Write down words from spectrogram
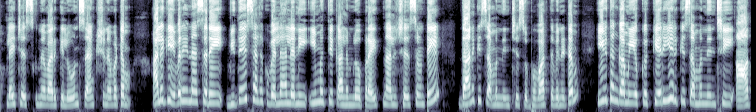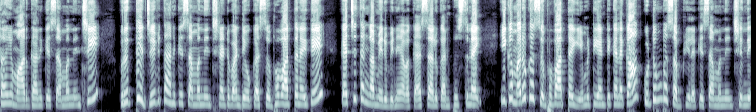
అప్లై చేసుకున్న వారికి లోన్ శాంక్షన్ అవ్వటం అలాగే ఎవరైనా సరే విదేశాలకు వెళ్ళాలని ఈ మధ్య కాలంలో ప్రయత్నాలు చేస్తుంటే దానికి సంబంధించి శుభవార్త వినటం ఈ విధంగా మీ యొక్క కెరియర్కి సంబంధించి ఆదాయ మార్గానికి సంబంధించి వృత్తి జీవితానికి సంబంధించినటువంటి ఒక శుభవార్తనైతే ఖచ్చితంగా మీరు వినే అవకాశాలు కనిపిస్తున్నాయి. ఇక మరొక శుభవార్త ఏమిటి అంటే కనుక కుటుంబ సభ్యులకి సంబంధించింది.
